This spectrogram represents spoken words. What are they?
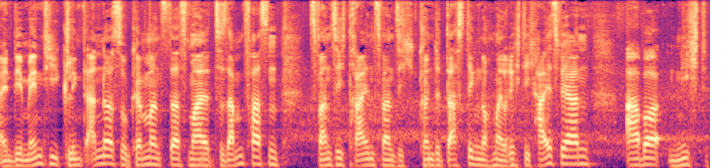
ein Dementi klingt anders, so können wir uns das mal zusammenfassen. 2023 könnte das Ding noch mal richtig heiß werden, aber nicht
